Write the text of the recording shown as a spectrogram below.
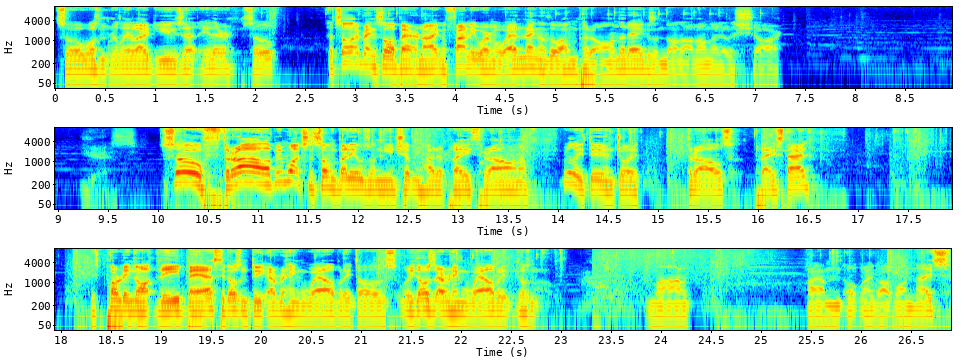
So I wasn't really allowed to use it either. So it's all everything's all better now. I can finally wear my wedding ring, although I haven't put it on today because I'm not that long out of the shower. So, Thrall. I've been watching some videos on YouTube on how to play Thrall, and I really do enjoy Thrall's playstyle. He's probably not the best. He doesn't do everything well, but he does. Well, he does everything well, but he doesn't. Man, I am. Oh, I got one. Nice.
